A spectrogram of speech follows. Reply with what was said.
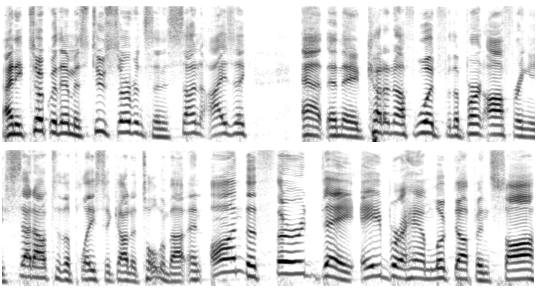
and he took with him his two servants and his son Isaac. And, and they had cut enough wood for the burnt offering. He set out to the place that God had told him about. And on the third day, Abraham looked up and saw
